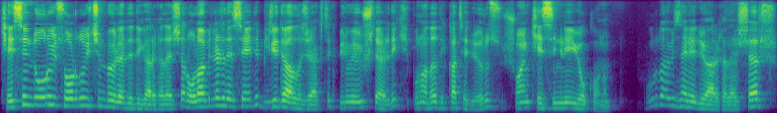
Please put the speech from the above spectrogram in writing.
Kesin doğruyu sorduğu için böyle dedik arkadaşlar. Olabilir deseydi biri de alacaktık. 1 ve 3 derdik. Buna da dikkat ediyoruz. Şu an kesinliği yok onun. Burada bize ne diyor arkadaşlar?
